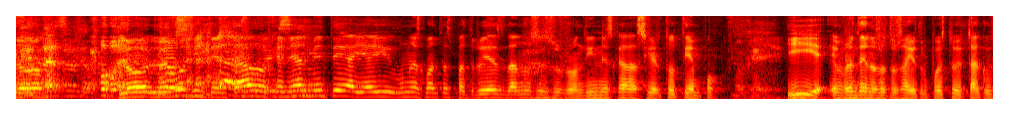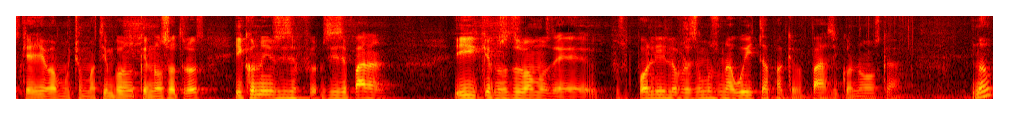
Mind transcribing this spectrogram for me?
no. Lo, lo hemos intentado. Generalmente ahí hay unas cuantas patrullas dándose sus rondines cada cierto tiempo. Ok. Y enfrente de nosotros hay otro puesto de tacos que lleva mucho más tiempo que nosotros. Y con ellos sí se, sí se paran. Y que nosotros vamos de, pues, Poli, le ofrecemos una agüita para que pase y conozca. ¿No?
